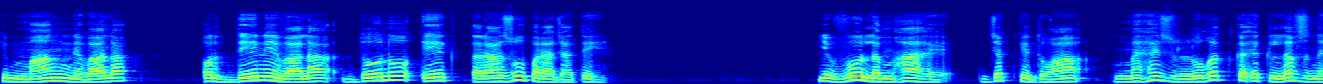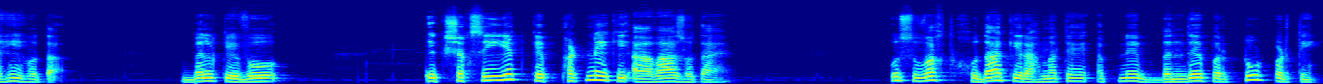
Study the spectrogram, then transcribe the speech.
کہ مانگنے والا اور دینے والا دونوں ایک ترازو پر آ جاتے ہیں۔ یہ وہ لمحہ ہے جبکہ دعا محض لغت کا ایک لفظ نہیں ہوتا، بلکہ وہ ایک شخصیت کے پھٹنے کی آواز ہوتا ہے۔ اس وقت خدا کی رحمتیں اپنے بندے پر ٹوٹ پڑتی ہیں۔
